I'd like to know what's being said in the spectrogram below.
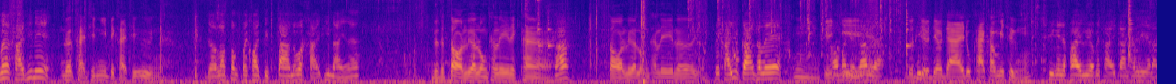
เลิกขายที่นี่ เลิกขายที่นี่ไปขายที่อื่น เดี๋ยวเราต้องไปคอยติดตามนะว่าขายที่ไหนนะ เดี๋ยวจะต่อเรือลงทะเลเลยค่ะ ฮะ ต่อเรือลงทะเลเลย ไปขายอยู่กลางทะเล อืมเก๋เอามาอย่างนั้นแหละๆ โดนเดียวเดียวดายลูกค้าเข้าไม่ถึง พี่ก็จะพายเรือไปถ่ายกลางทะเลแล้ว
